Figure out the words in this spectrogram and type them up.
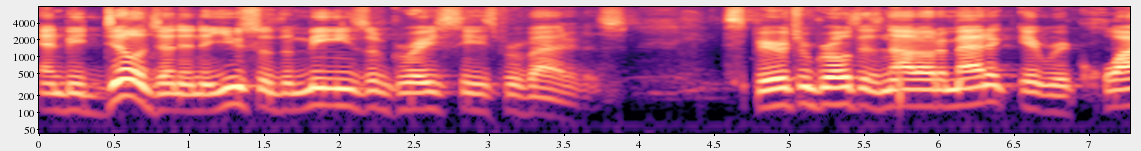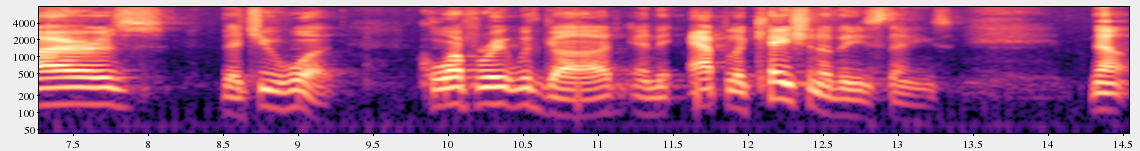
and be diligent in the use of the means of grace he's provided us. Spiritual growth is not automatic. It requires that you what? Cooperate with God and the application of these things. Now,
